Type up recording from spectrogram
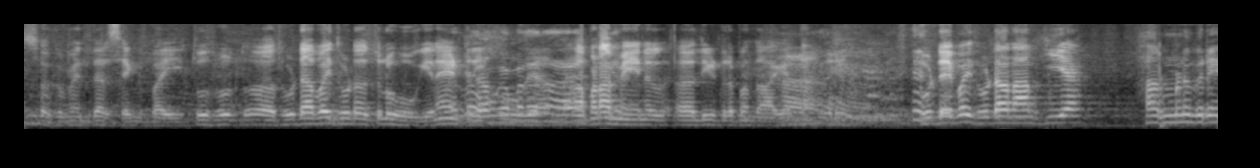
ਸੁਖਵਿੰਦਰ ਸਿੰਘ ਬਾਈ। ਤੂੰ ਥੋ- ਤੁਹਾਡਾ ਬਾਈ ਤੁਹਾਡਾ ਚਲੋ ਹੋ ਗਿਆ ਨਾ ਐਂਟਰੀ ਆਪਣਾ ਮੇਨ ਲੀਡਰ ਬੰਦਾ ਆ ਗਿਆ ਨਾ। ਤੁਹਾਡੇ ਬਾਈ ਤੁਹਾਡਾ ਨਾਮ ਕੀ ਹੈ? ਹਰਮਨ ਵੀਰੇ।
